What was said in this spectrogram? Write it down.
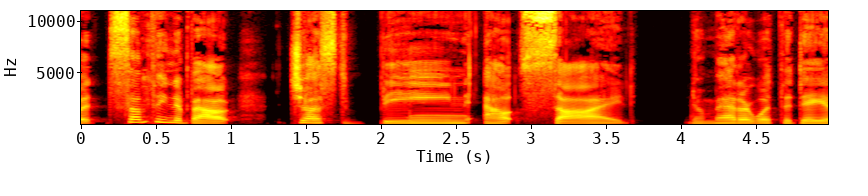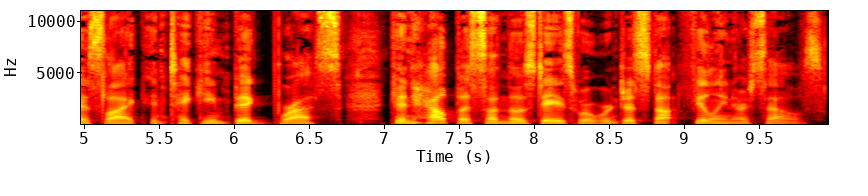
But something about just being outside no matter what the day is like, and taking big breaths can help us on those days where we're just not feeling ourselves.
